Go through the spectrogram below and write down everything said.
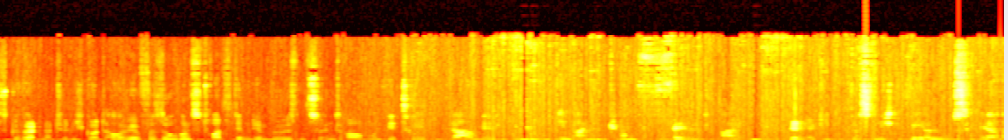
Es gehört natürlich Gott, aber wir versuchen es trotzdem dem Bösen zu entrauben und wir treten damit in ein Kampffeld ein, denn er gibt das nicht wehrlos her.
